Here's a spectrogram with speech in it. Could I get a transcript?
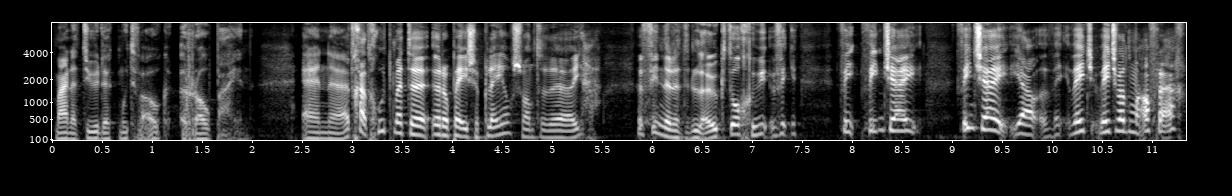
Maar natuurlijk moeten we ook Europa in. En het gaat goed met de Europese play-offs. Want ja, we vinden het leuk, toch? Vind, vind, jij... Vind jij... Ja, we- weet, weet je wat ik me afvraag?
